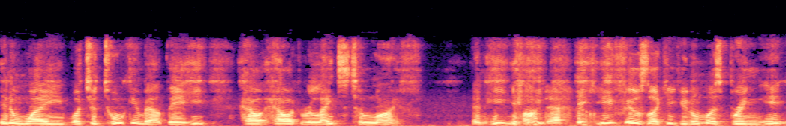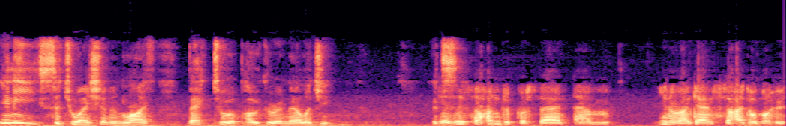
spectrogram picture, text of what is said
in a way, what you're talking about there. He how how it relates to life. And he, oh, he, he, feels like he can almost bring any situation in life back to a poker analogy. It's a hundred percent. Um, you know, again, I don't know who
